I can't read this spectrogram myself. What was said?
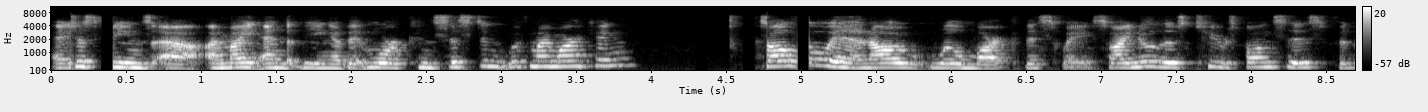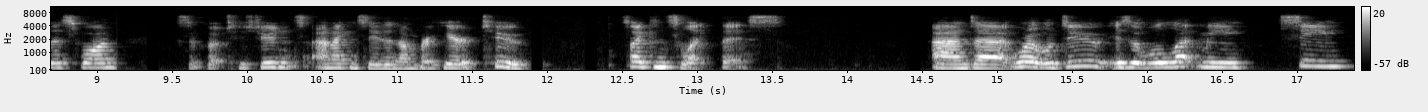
And it just means uh, I might end up being a bit more consistent with my marking. So I'll go in and I will mark this way. So I know there's two responses for this one because I've got two students and I can see the number here too. So I can select this. And uh, what it will do is it will let me see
